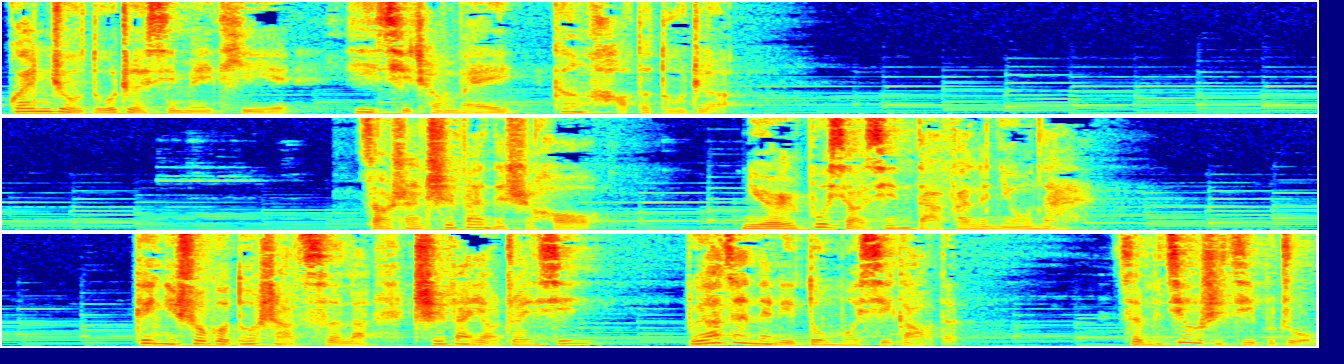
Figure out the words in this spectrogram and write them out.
关注读者新媒体，一起成为更好的读者。早上吃饭的时候，女儿不小心打翻了牛奶。跟你说过多少次了，吃饭要专心，不要在那里东摸西搞的，怎么就是记不住？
